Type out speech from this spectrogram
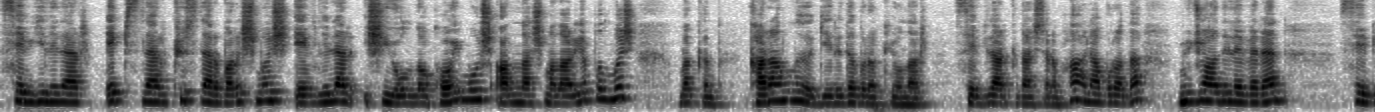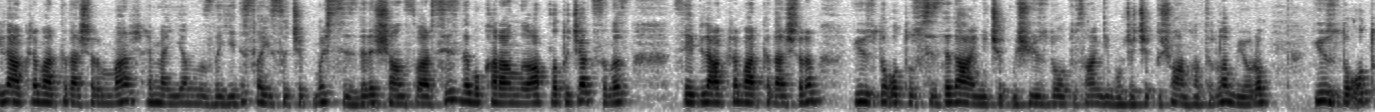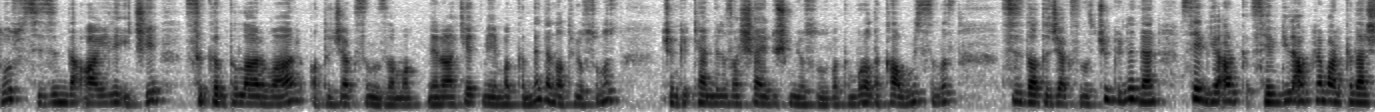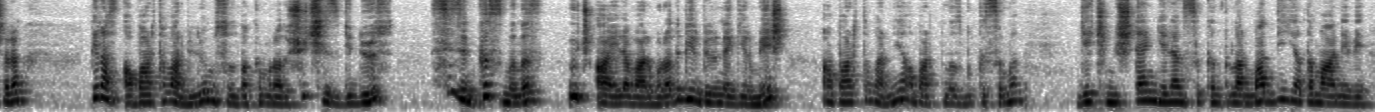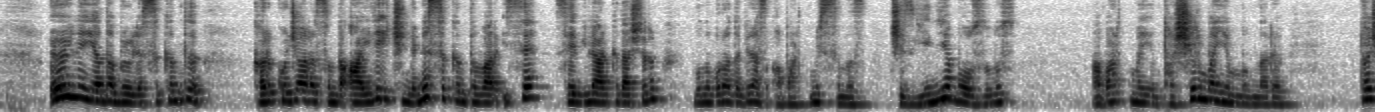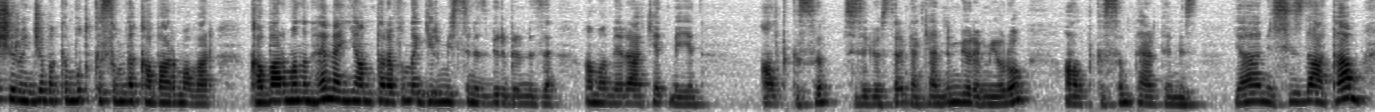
sevgililer, eksler, küsler barışmış, evliler işi yoluna koymuş, anlaşmalar yapılmış. Bakın karanlığı geride bırakıyorlar. Sevgili arkadaşlarım hala burada mücadele veren sevgili akrab arkadaşlarım var. Hemen yanınızda 7 sayısı çıkmış. Sizde de şans var. Siz de bu karanlığı atlatacaksınız. Sevgili akrab arkadaşlarım %30 sizde de aynı çıkmış. %30 hangi burca çıktı şu an hatırlamıyorum. %30 sizin de aile içi sıkıntılar var. Atacaksınız ama merak etmeyin bakın neden atıyorsunuz? Çünkü kendiniz aşağıya düşmüyorsunuz bakın burada kalmışsınız. Siz de atacaksınız. Çünkü neden? Sevgili, sevgili akrab arkadaşlarım biraz abartı var biliyor musunuz? Bakın burada şu çizgi düz. Sizin kısmınız 3 aile var burada birbirine girmiş. Abartı var. Niye abarttınız bu kısmı? Geçmişten gelen sıkıntılar maddi ya da manevi. Öyle ya da böyle sıkıntı karı koca arasında aile içinde ne sıkıntı var ise sevgili arkadaşlarım bunu burada biraz abartmışsınız. Çizgiyi niye bozdunuz? Abartmayın, taşırmayın bunları. Taşırınca bakın bu kısımda kabarma var. Kabarmanın hemen yan tarafında girmişsiniz birbirinize. Ama merak etmeyin. Alt kısım size gösterirken kendim göremiyorum. Alt kısım tertemiz. Yani siz daha tam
